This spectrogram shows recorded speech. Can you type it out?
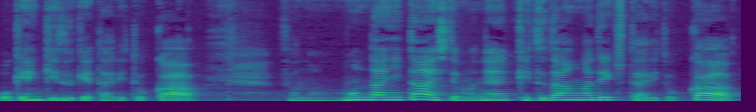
を元気づけたりとか、その問題に対してもね、決断ができたりとか、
